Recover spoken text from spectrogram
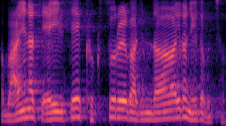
마이너스 a일 때 극소를 가진다 이런 얘기죠. 그렇죠?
